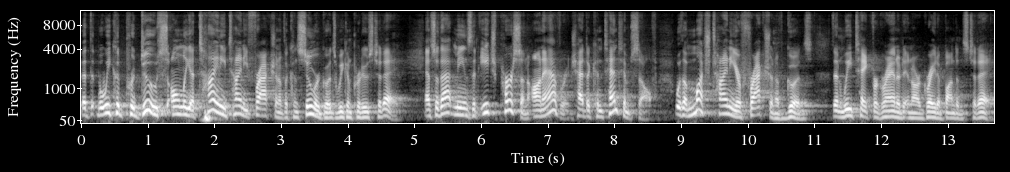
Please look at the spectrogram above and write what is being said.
that th- we could produce only a tiny, tiny fraction of the consumer goods we can produce today. And so that means that each person, on average, had to content himself with a much tinier fraction of goods than we take for granted in our great abundance today.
